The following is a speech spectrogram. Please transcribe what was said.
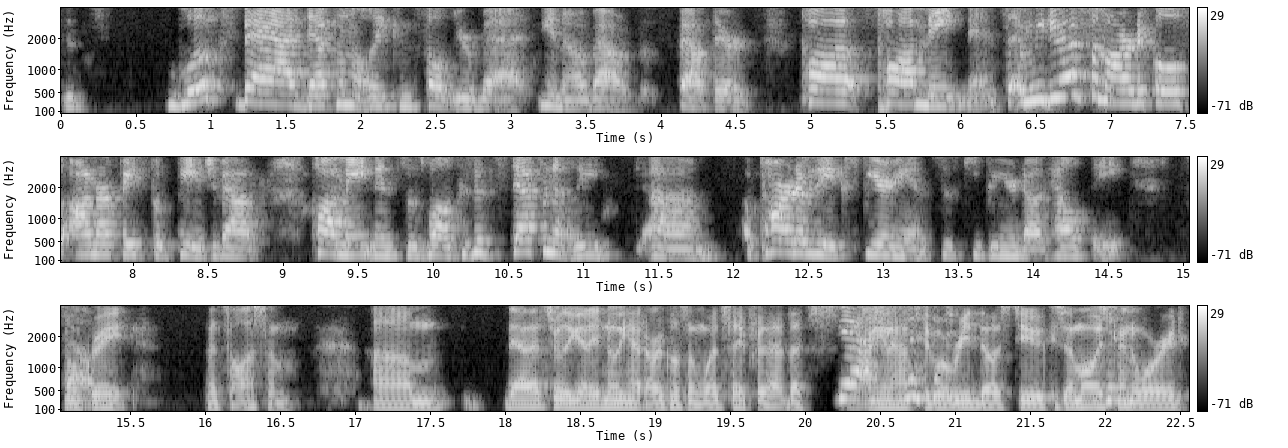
that's looks bad definitely consult your vet you know about about their paw paw maintenance. And we do have some articles on our facebook page about paw maintenance as well because it's definitely um, a part of the experience is keeping your dog healthy. So oh great. That's awesome um, yeah, that's really good. I didn't know you had articles on the website for that. That's yeah. I'm gonna have to go read those too because I'm always kind of worried.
